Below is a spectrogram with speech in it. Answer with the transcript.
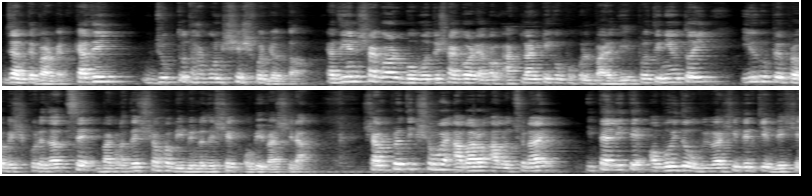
জানতে পারবেন। কাজেই যুক্ত থাকুন শেষ পর্যন্ত। এজিয়ান সাগর, ভূমধ্যসাগর এবং আটলান্টিক উপকূল পাড়ে দিয়ে প্রতিনিয়তই ইউরোপে প্রবেশ করে যাচ্ছে বাংলাদেশ সহ বিভিন্ন দেশের অভিবাসীরা। সাম্প্রতিক সময় আবারও আলোচনায় ইতালিতে অবৈধ অভিবাসীদেরকে দেশে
